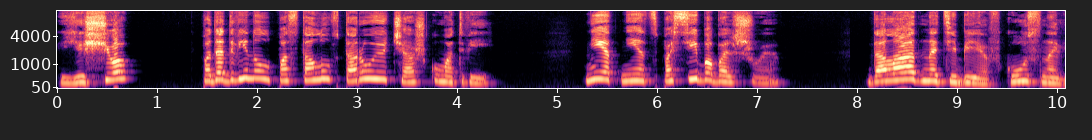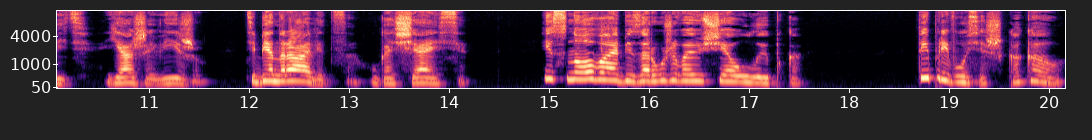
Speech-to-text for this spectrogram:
«Еще?» – пододвинул по столу вторую чашку Матвей. «Нет, нет, спасибо большое». «Да ладно тебе, вкусно ведь, я же вижу. Тебе нравится, угощайся». И снова обезоруживающая улыбка, ты привозишь какао.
